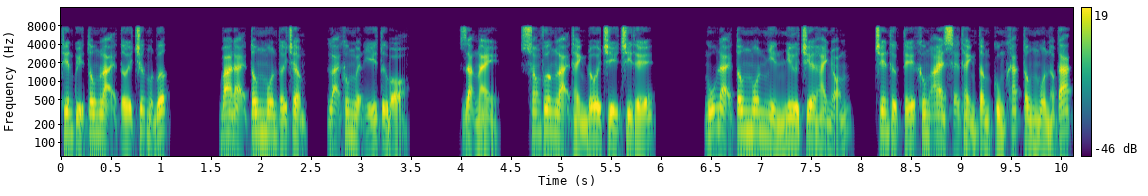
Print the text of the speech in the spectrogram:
thiên quỷ tông lại tới trước một bước. Ba đại tông môn tới chậm, lại không nguyện ý từ bỏ. Dạng này, song phương lại thành đôi trì chi thế. Ngũ đại tông môn nhìn như chia hai nhóm, trên thực tế không ai sẽ thành tâm cùng khác tông môn hợp tác.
